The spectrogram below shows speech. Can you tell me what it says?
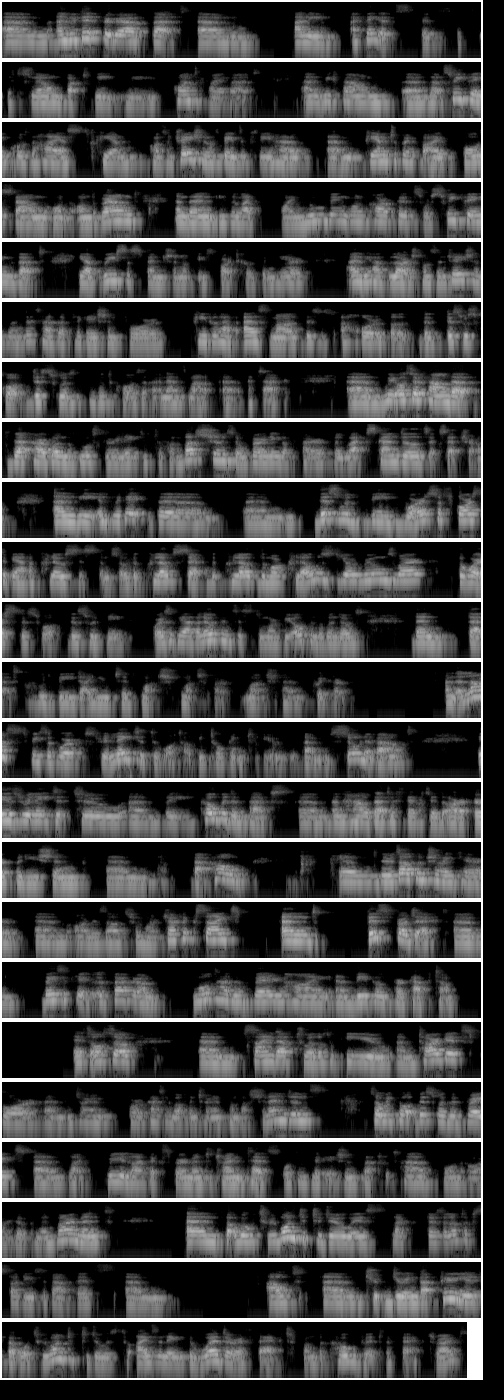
Um, and we did figure out that, um, I mean, I think it's, it's, it's known, but we, we quantify that. And we found um, that sweeping caused the highest PM concentrations, basically have um, PM 2.5 falls down on, on the ground. And then even like by moving on carpets or sweeping that you have resuspension of these particles in the air and you have large concentrations and this has application for people have asthma this is a horrible this was called this was would cause an asthma uh, attack um, we also found that black carbon was mostly related to combustion, so burning of paraffin, wax candles, etc. And the implicate the um, this would be worse, of course, if you have a closed system. So the closer, the, clo the more closed your rooms were, the worse this, will, this would be. Whereas if you have an open system or if you open the windows, then that would be diluted much, much, much um, quicker. And the last piece of work is related to what I'll be talking to you um, soon about is related to um, the COVID impacts um, and how that affected our air pollution um, back home. Um, the results I'm showing here um, are results from our traffic site. And this project, um, basically, background, Malta has a very high um, vehicle per capita. It's also um, signed up to a lot of EU um, targets for, internal, for cutting off internal combustion engines. So we thought this was a great like real life experiment to try and test what implications that would have on our local environment. And but what we wanted to do is like there's a lot of studies about this um, out um, during that period. But what we wanted to do is to isolate the weather effect from the COVID effect, right?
